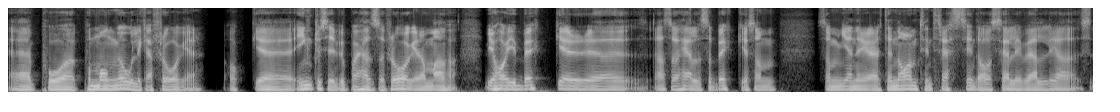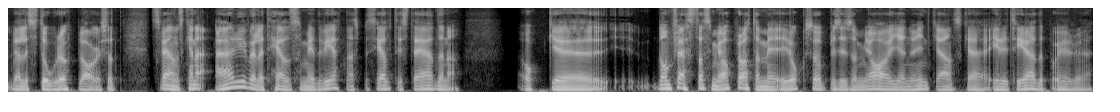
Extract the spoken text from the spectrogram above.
eh, på, på många olika frågor och eh, inklusive på hälsofrågor. Om man, vi har ju böcker, eh, alltså hälsoböcker som, som genererar ett enormt intresse idag och säljer väldigt, väldigt stora upplagor. Så att svenskarna är ju väldigt hälsomedvetna, speciellt i städerna. Och eh, de flesta som jag pratar med är också, precis som jag, genuint ganska irriterade på hur det,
